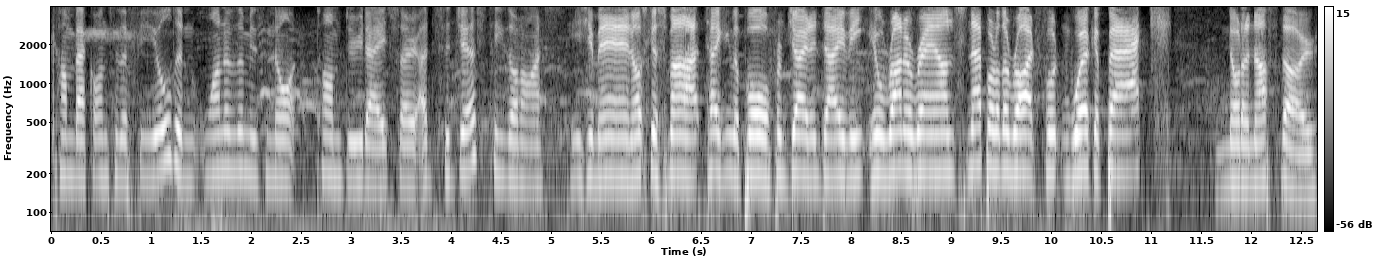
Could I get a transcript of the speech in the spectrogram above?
come back onto the field, and one of them is not Tom Doedee, so I'd suggest he's on ice. Here's your man, Oscar Smart, taking the ball from Jaden Davey. He'll run around, snap onto the right foot, and work it back. Not enough, though.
